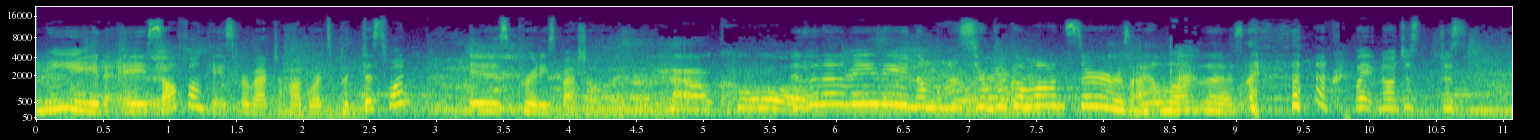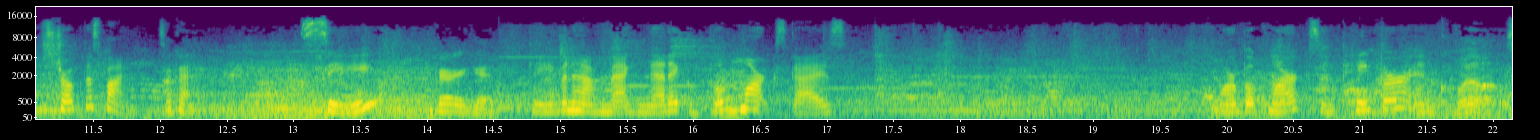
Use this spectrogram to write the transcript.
need a cell phone case for Back to Hogwarts, but this one is pretty special. How cool. Isn't that amazing? The Monster Book of Monsters. I love this. Wait, no, just just stroke the spine. It's okay. See? Very good. They even have magnetic bookmarks, guys. More bookmarks and paper and quills.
